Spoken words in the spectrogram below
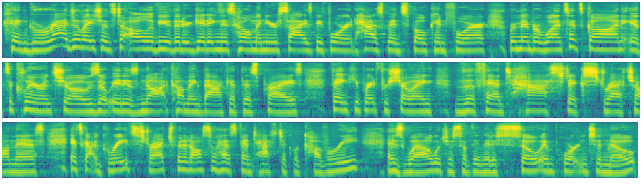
Congratulations to all of you that are getting this home in your size before it has been spoken for. Remember, once it's gone, it's a clearance show, so it is not coming back at this price. Thank you, Britt, for showing the fantastic stretch on this. It's got great stretch, but it also has fantastic recovery as well, which is something that is so important to note.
